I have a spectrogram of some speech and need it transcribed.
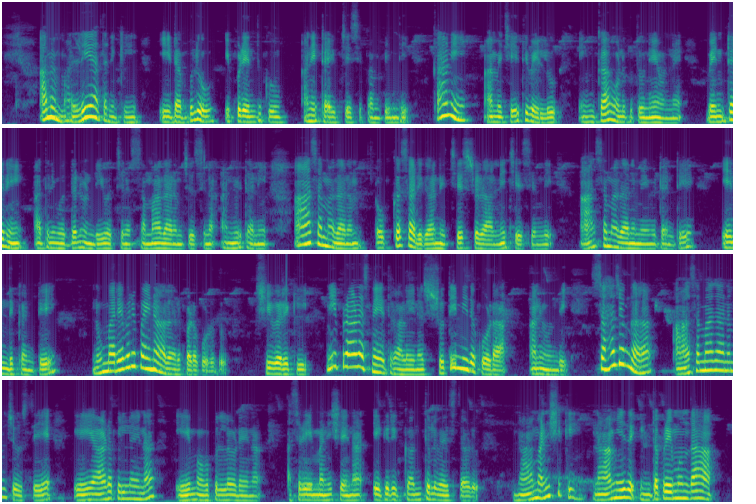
ఆమె మళ్ళీ అతనికి ఈ డబ్బులు ఇప్పుడెందుకు అని టైప్ చేసి పంపింది. కానీ ఆమె చేతి వేళ్ళు ఇంకా వణుకుతూనే ఉన్నాయి. వెంటనే అతని వద్ద నుండి వచ్చిన సమాధానం చూసిన అన్వితని ఆ సమాధానం ఒక్కసారిగా నిశ్చేష్టురాల్ని చేసింది. ఆ సమాధానం ఏమిటంటే ఎందుకంటే నువ్వు మరెవరిపైన ఆధారపడకూడదు. చివరికి నీ ప్రాణ స్నేహితురాలైన శృతి మీద కూడా అని ఉంది. సహజంగా ఆ సమాధానం చూస్తే ఏ ఆడపిల్లైనా ఏ మగపిల్లోడైనా అసలు ఏ మనిషి అయినా ఎగిరి గంతులు వేస్తాడు. నా మనిషికి నా మీద ఇంత ప్రేమ ఉందా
